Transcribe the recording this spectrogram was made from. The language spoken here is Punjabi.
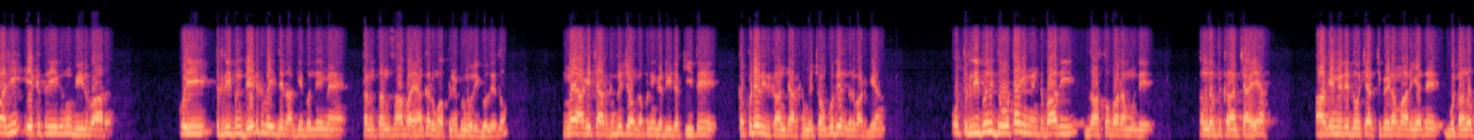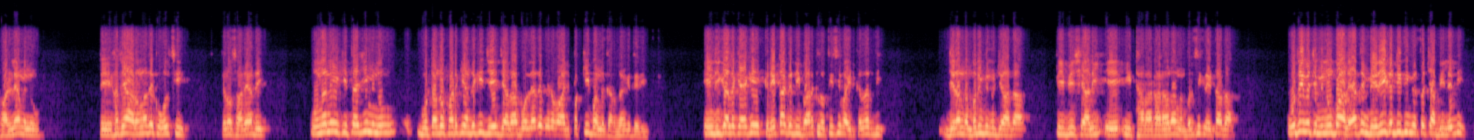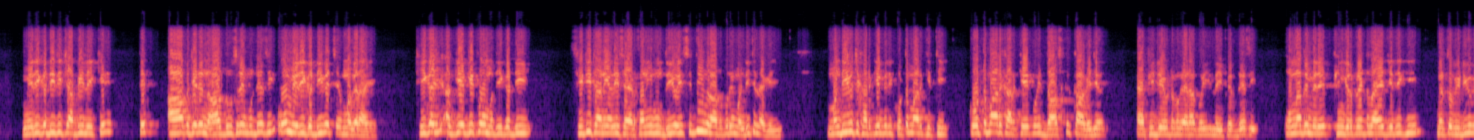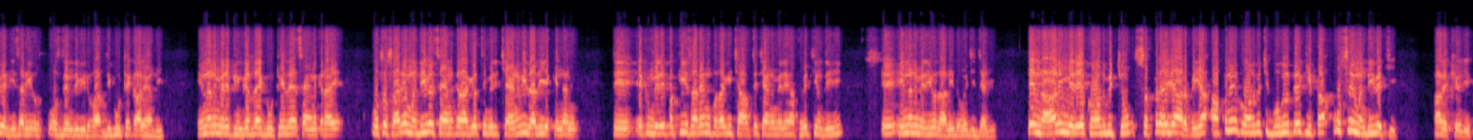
ਭਾਜੀ 1 ਤਰੀਕ ਨੂੰ ਵੀਰਵਾਰ, ਕੋਈ ਤਕਰੀਬਨ 1:30 ਵਜੇ ਦੇ ਲਾਗੇ ਬੰਦੇ ਮੈਂ ਤਰਨਤਨ ਸਾਹਿਬ ਆਇਆ ਘਰੋਂ ਆਪਣੇ ਪਨੋਰੀ ਗੋਲੇ ਤੋਂ। ਮੈਂ ਆ ਕੇ ਚਾਰ ਖੰਭੇ ਚੌਂਕ ਆਪਣੀ ਗੱਡੀ ਡੱਕੀ ਤੇ ਕੱਪੜੇ ਵਾਲੀ ਦੁਕਾਨ ਚਾਰ ਖੰਭੇ ਚੌਂਕ ਉਹਦੇ ਅੰਦਰ ਵੜ ਗਿਆ। ਉਹ ਤਕਰੀਬਨ ਹੀ 2-2.5 ਮਿੰਟ ਬਾਅਦ ਹੀ 10 ਤੋਂ 12 ਮੁੰਡੇ ਅੰਦਰ ਦੁਕਾਨ ਚ ਆਏ ਆ। ਆ ਕੇ ਮੇਰੇ ਦੋ ਚਾਰ ਚਪੇੜਾਂ ਮਾਰੀਆਂ ਤੇ ਗੁੱਟਾਂ ਤੋਂ ਫੜ ਲਿਆ ਮੈਨੂੰ ਤੇ ਹਥਿਆਰ ਉਹਨਾਂ ਦੇ ਕੋਲ ਸੀ, ਚਲੋ ਸਾਰਿਆਂ ਦੇ। ਉਹਨਾਂ ਨੇ ਕੀ ਕੀਤਾ ਜੀ, ਮੈਨੂੰ ਵੋਟਾਂ ਤੋਂ ਫੜ ਕੇ ਕਹਿੰਦੇ ਕਿ ਜੇ ਜ਼ਿਆਦਾ ਬੋਲਿਆ ਤੇ ਫਿਰ ਆਵਾਜ਼ ਪੱਕੀ ਬੰਦ ਕਰ ਦਾਂਗੇ ਤੇਰੀ। ਇੰਦੀ ਗੱਲ ਕਹਿ ਕੇ ਕਰੇਟਾ ਗੱਡੀ ਬਾਹਰ ਖਲੋਤੀ ਸੀ ਵਾਈਟ ਕਲਰ ਦੀ ਜਿਹੜਾ ਨੰਬਰ ਵੀ ਮੈਨੂੰ ਯਾਦ ਆ PB 46 AE 1818 ਦਾ ਨੰਬਰ ਸੀ ਕਰੇਟਾ ਦਾ। ਉਹਦੇ ਵਿੱਚ ਮੈਨੂੰ ਭਾਲਿਆ ਤੇ ਮੇਰੀ ਗੱਡੀ ਦੀ ਮੇਰੇ ਤੋਂ ਚਾਬੀ ਲੈ ਲਈ। ਮੇਰੀ ਗੱਡੀ ਦੀ ਚਾਬੀ ਲੈ ਕੇ ਤੇ ਆਪ ਜਿਹੜੇ ਨਾਲ ਦੂਸਰੇ ਮੁੰਡੇ ਸੀ, ਉਹ ਮੇਰੀ ਗੱਡੀ ਵਿੱਚ ਮਗਰ ਆਏ। ਠੀਕ ਹੈ ਜੀ, ਅੱਗੇ ਅੱਗੇ ਘੁੰਮਦੀ ਗੱਡੀ, ਸਿਟੀ ਥਾਣੇ ਵਾਲੀ ਸਾਈਡ ਥਾਣੀ ਹੁੰਦੀ ਹੋਈ, ਸਿੱਧੀ ਮੁਰਾਦਪੁਰੇ ਮੰਡੀ ਚ ਲੈ ਗਏ ਜੀ। ਮੰਡੀ ਵਿੱਚ ਖੜ ਕੇ ਮੇਰੀ ਕੁੱਟਮਾਰ ਕੀਤੀ। ਕੁੱਟਮਾਰ ਕਰਕੇ ਕੋਈ 10 ਕਾਗਜ਼ ਐਫੀਡੇਵਿਟ ਵਗੈਰਾ ਕੋਈ ਲਈ ਫਿਰਦੇ ਸੀ। ਉਹਨਾਂ ਤੇ ਮੇਰੇ ਫਿੰਗਰਪ੍ਰਿੰਟ ਲਾਏ, ਜਿਹਦੀ ਕਿ ਮੇਰੇ ਤੋਂ ਵੀਡੀਓ ਵੀ ਹੈਗੀ ਸਾਰੀ ਉਸ ਦਿਨ ਦੀ ਵੀਰਵਾਰ ਦੀ, ਗੂਠੇ ਕਾਲਿਆਂ ਦੀ। ਇਹਨਾਂ ਨੇ ਮੇਰੇ ਫਿੰਗਰ ਲਏ, ਗੂਠੇ ਲਏ, ਸਾਈਨ ਕਰਾਏ। ਉਥੋਂ ਸਾਰੇ ਮੰਡੀ ਵਿੱਚ ਸਾਈਨ ਕਰਾ ਕੇ ਉੱਥੇ ਮੇਰੀ ਚੈਨ ਵੀ ਲਾ ਲਈ ਇੱਕ ਇਹਨਾਂ ਨੇ। ਤੇ ਇੱਕ ਮੇਰੇ ਪੱਕੀ ਸਾਰਿਆਂ ਨੂੰ ਪਤਾ ਕਿ ਛਾਪ ਤੇ ਚੈਨ ਮੇਰੇ ਹੱਥ ਵਿੱਚ ਹੀ ਹੁੰਦੀ ਸੀ। ਤੇ ਇਹਨਾਂ ਨੇ ਮੇਰੀ ਉਹ ਲਾ ਲਈ ਦੋਵੇਂ ਚੀਜ਼ਾਂ ਜੀ। ਤੇ ਨਾਲ ਹੀ ਮੇਰੇ ਅਕਾਊਂਟ ਵਿੱਚੋਂ 70000 ਰੁਪਇਆ ਆਪਣੇ ਅਕਾਊਂਟ ਵਿੱਚ ਗੂਗਲ ਪੇ ਕੀਤਾ, ਉਸੇ ਮੰਡੀ ਵਿੱਚ ਹੀ। ਆ ਵੇਖਿਓ ਜੀ।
